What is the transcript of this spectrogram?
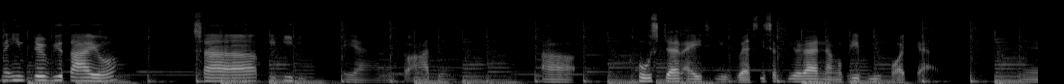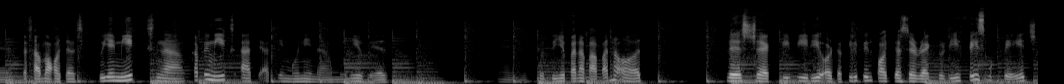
na-interview tayo sa PPD. Ayan. So, ating uh, host dyan ay si Wesley Satira ng Review Podcast. Kasama ko dyan si Kuya Mix ng Kape Mix at si Ate Muni ng Muni With. And kung di nyo pa napapanood, please check PPD or the Philippine Podcast Directory Facebook page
